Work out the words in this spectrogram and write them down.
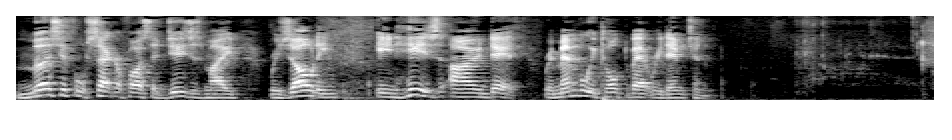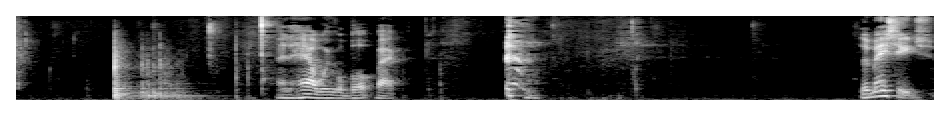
merciful sacrifice that Jesus made, resulting in his own death. Remember, we talked about redemption. And how we were brought back. the message,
